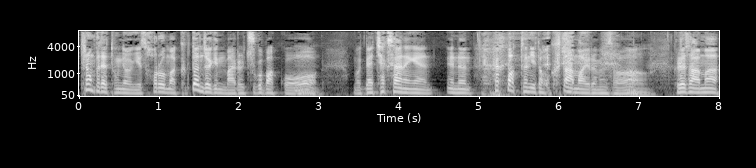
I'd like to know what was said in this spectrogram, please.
트럼프 대통령이 서로 막 극단적인 말을 주고받고 음. 뭐내 책상에는 핵 버튼이 더 크다 막 이러면서 어. 그래서 아마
